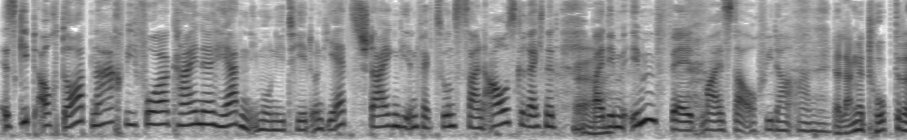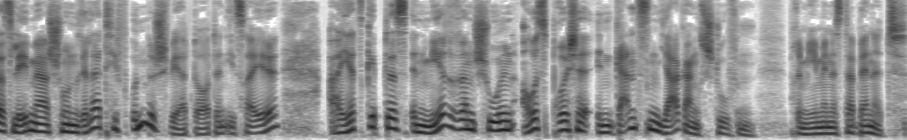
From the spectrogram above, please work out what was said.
es gibt auch dort nach wie vor keine Herdenimmunität. Und jetzt steigen die Infektionszahlen ausgerechnet ja. bei dem Impfweltmeister auch wieder an. Ja, lange tobte das Leben ja schon relativ unbeschwert dort in Israel. Aber jetzt gibt es in mehreren Schulen Ausbrüche in ganzen Jahrgangsstufen. Premierminister Bennett.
